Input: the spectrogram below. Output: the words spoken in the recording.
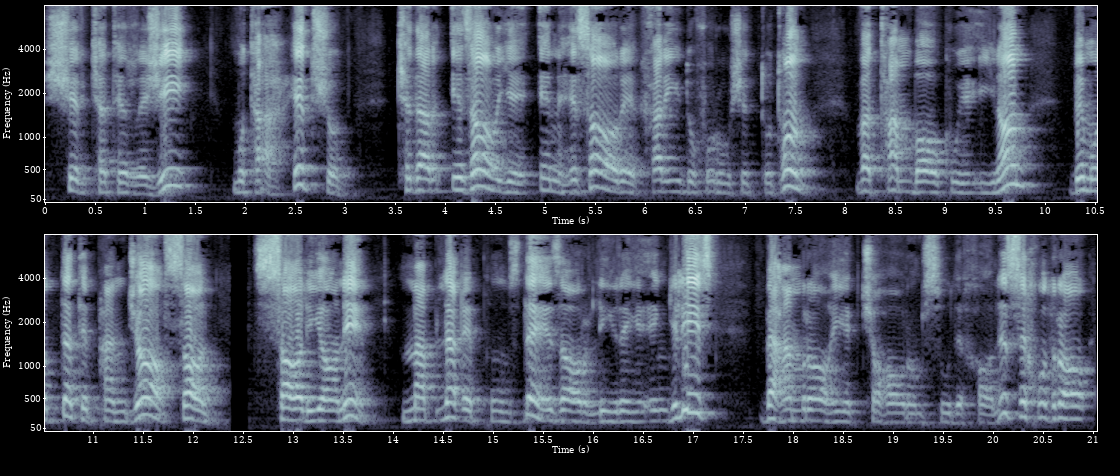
شرکت رژی متعهد شد که در ازای انحصار خرید و فروش توتون و تنباکوی ایران به مدت پنجاه سال سالیانه مبلغ پونزده هزار لیره انگلیس به همراه یک چهارم سود خالص خود را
